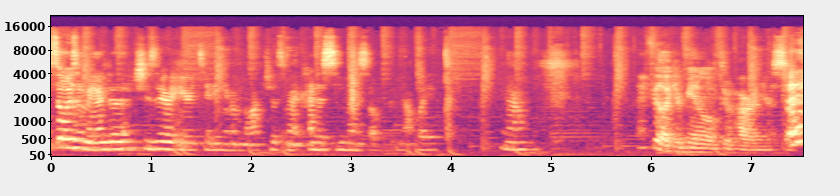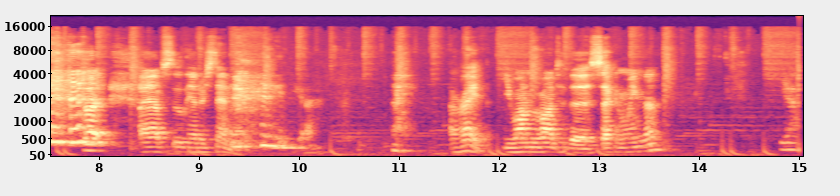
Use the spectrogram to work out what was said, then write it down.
So is Amanda. She's very irritating and obnoxious, and I kind of see myself in that way. You know. I feel like you're being a little too hard on yourself, but I absolutely understand that. yeah. All right, you want to move on to the second wing then? Yeah.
